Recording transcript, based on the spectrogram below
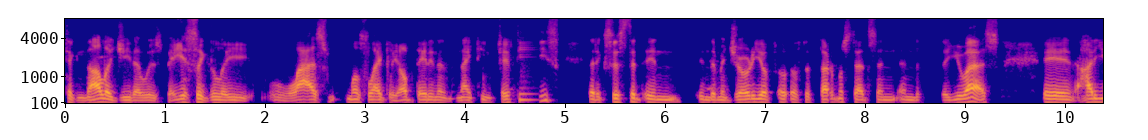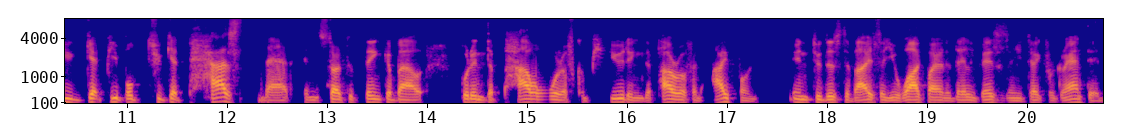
technology that was basically last most likely updated in the 1950s that existed in in the majority of, of the thermostats in, in the us and how do you get people to get past that and start to think about putting the power of computing the power of an iphone into this device that you walk by on a daily basis and you take for granted.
